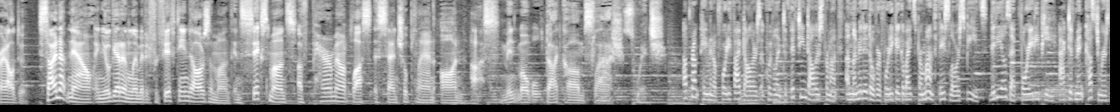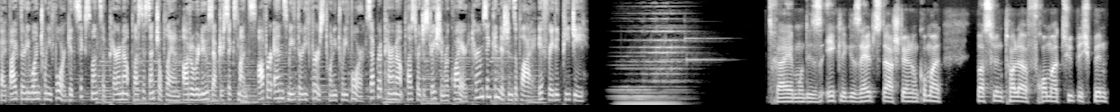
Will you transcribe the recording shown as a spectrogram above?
All right, I'll do it. Sign up now and you'll get unlimited for $15 a month in six months of Paramount Plus Essential Plan on us. Mintmobile.com slash switch. Upfront payment of $45 equivalent to $15 per month. Unlimited over 40 gigabytes per month. Face lower speeds. Videos at 480p. Active Mint customers by 531.24 get six months of Paramount Plus Essential Plan. Auto renews after six months. Offer ends May 31st, 2024. Separate Paramount Plus registration required. Terms and conditions apply if rated PG. treiben und dieses eklige Selbstdarstellen. Und guck mal, was für ein toller, frommer Typ ich bin.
